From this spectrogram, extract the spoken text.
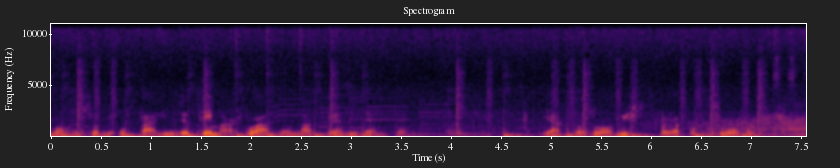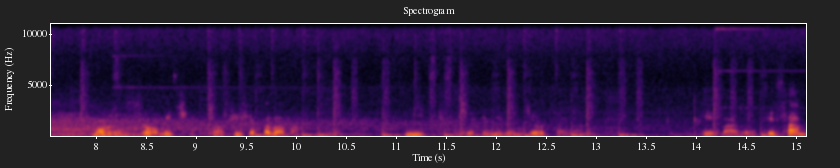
Możesz sobie ustalić, że ty masz władzę nad prezydentem. Jak to zrobisz, twoja posłowość. Możesz zrobić, co ci się podoba. Nikt ciebie nie będzie oceniał. Chyba, że ty sam.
